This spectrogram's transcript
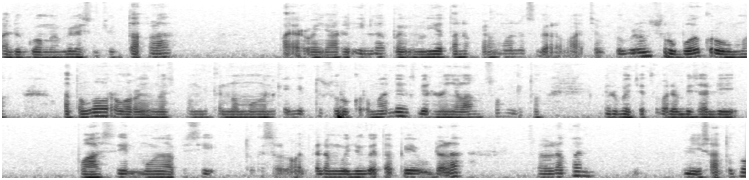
adik gue ngambil sejuta lah Pak RW nyariin lah pengen lihat anak yang mana segala macam. Gue bilang suruh bawa ke rumah. Atau enggak orang-orang yang ngasih bikin omongan kayak gitu suruh ke rumah deh biar nanya langsung gitu. Biar baca tuh pada bisa di puasin mau apa sih? Itu kesel banget. Kadang gue juga tapi udahlah. Soalnya kan di satu gue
